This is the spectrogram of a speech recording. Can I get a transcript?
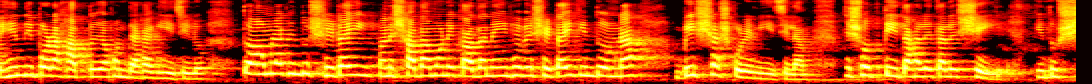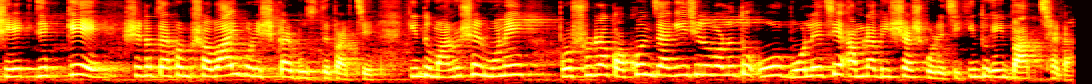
মেহেন্দি পরা হাতটা যখন দেখা গিয়েছিল। তো আমরা কিন্তু সেটাই মানে সাদা মনে কাদা নেই ভেবে সেটাই কিন্তু আমরা বিশ্বাস করে নিয়েছিলাম যে সত্যিই তাহলে তাহলে সেই। কিন্তু সে যে কে, সেটা তো এখন সবাই পরিষ্কার বুঝতে পারছে। কিন্তু মানুষের মনে প্রশ্নটা কখন জাগিয়েছিল বলো তো? ও বলেছে, আমরা বিশ্বাস করেছি। কিন্তু এই বাচ্চাটা,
